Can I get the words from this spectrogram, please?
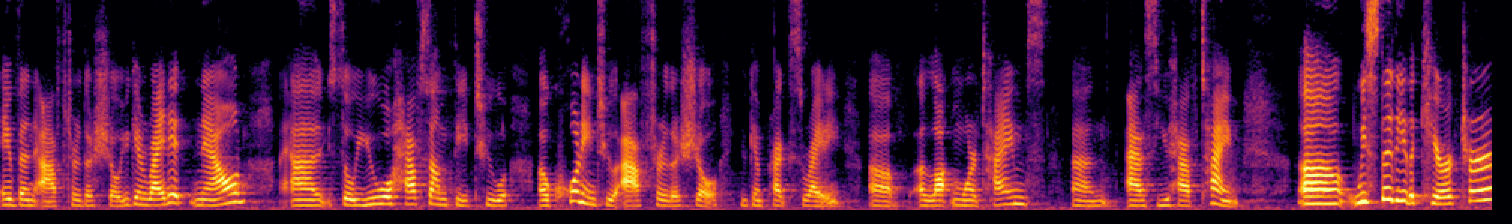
even after the show. You can write it now, uh, so you will have something to according to after the show. You can practice writing uh, a lot more times um, as you have time. Uh, we study the character,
